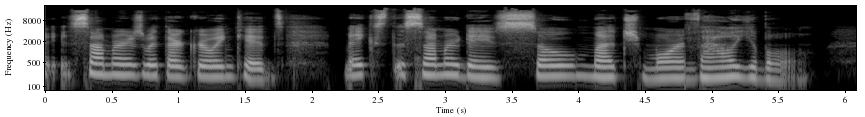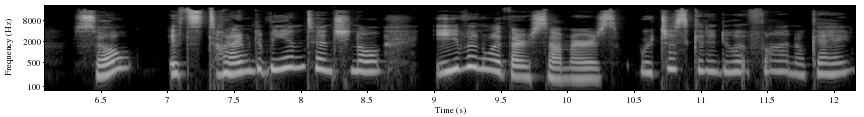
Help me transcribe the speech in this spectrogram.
summers with our growing kids makes the summer days so much more valuable. So, it's time to be intentional, even with our summers. We're just going to do it fun, okay?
